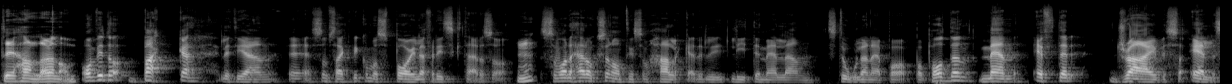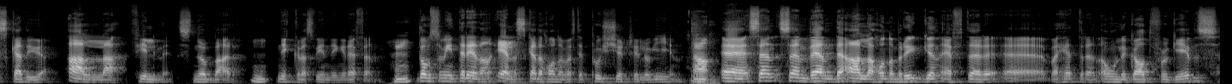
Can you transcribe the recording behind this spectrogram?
Det handlar den om. Om vi då backar lite grann. Eh, som sagt, vi kommer att spoila friskt här och så. Så var det här också någonting som halkade li- lite mellan stolarna på, på podden. Men efter Drive så älskade ju alla filmsnubbar Nicholas Winding Refn. De som inte redan älskade honom efter Pusher-trilogin. Ja. Eh, sen, sen vände alla honom ryggen efter, eh, vad heter den, Only God Forgives.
